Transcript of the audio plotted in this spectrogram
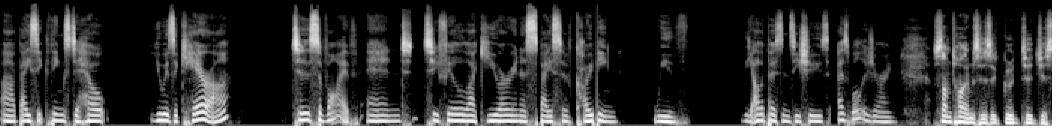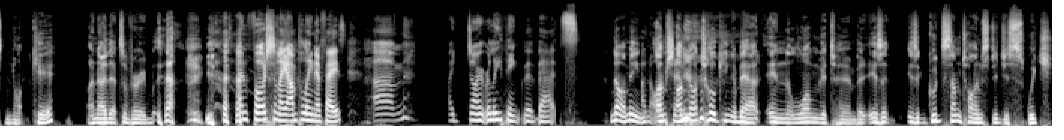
uh, basic things to help you as a carer to survive and to feel like you are in a space of coping with the other person's issues as well as your own. Sometimes is it good to just not care? I know that's a very yeah. Unfortunately, I'm pulling a face. Um, I don't really think that that's No, I mean, I'm. I'm not talking about in the longer term, but is it is it good sometimes to just switch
